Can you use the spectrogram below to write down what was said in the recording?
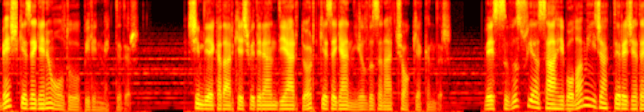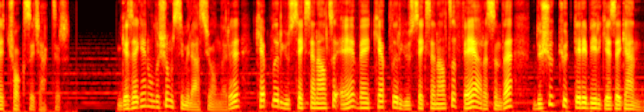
5 gezegeni olduğu bilinmektedir. Şimdiye kadar keşfedilen diğer 4 gezegen yıldızına çok yakındır ve sıvı suya sahip olamayacak derecede çok sıcaktır. Gezegen oluşum simülasyonları Kepler 186e ve Kepler 186f arasında düşük kütleli bir gezegen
